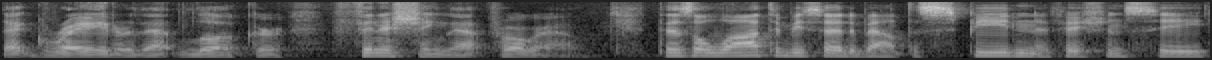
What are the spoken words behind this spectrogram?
that grade or that look or finishing that program. There's a lot to be said about the speed and efficiency,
